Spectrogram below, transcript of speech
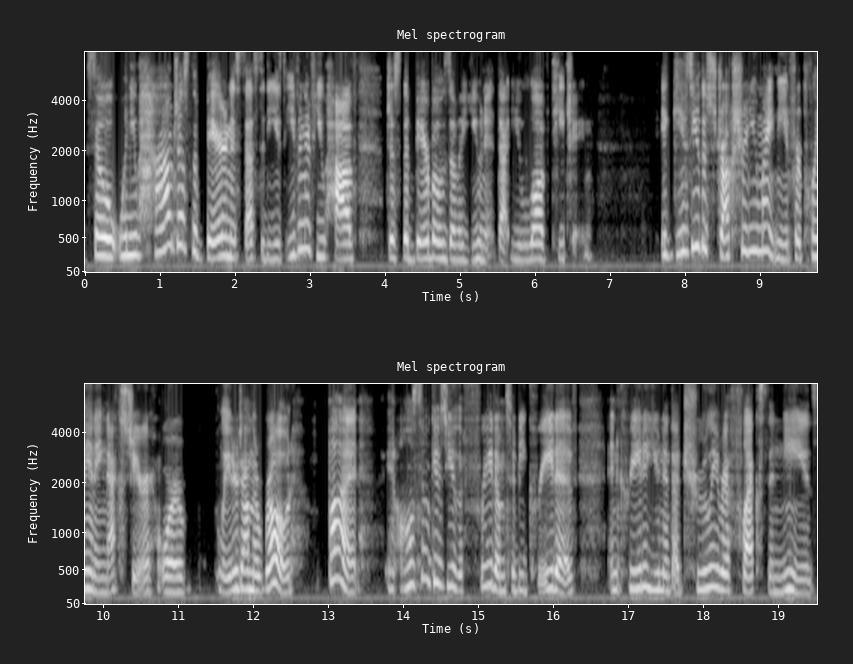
So when you have just the bare necessities, even if you have just the bare bones of a unit that you love teaching, it gives you the structure you might need for planning next year or later down the road. But it also gives you the freedom to be creative and create a unit that truly reflects the needs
